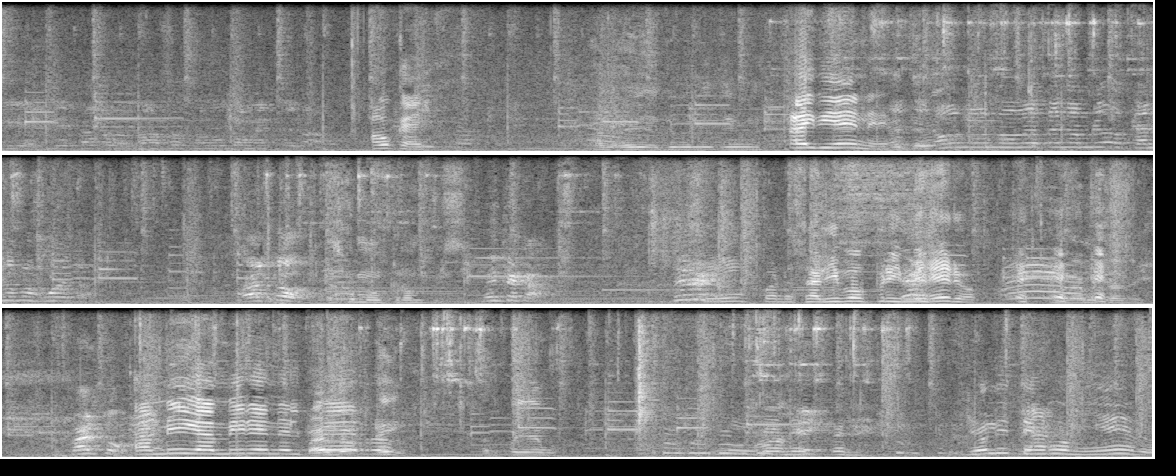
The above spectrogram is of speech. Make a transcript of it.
Sí, aquí está, pero no hace absolutamente nada. Ok. Ahí viene. No, no, no, no tengan miedo, que no me juega. ¡Alto! Es como un trompis. Vente acá. Sí, cuando salimos primero. ¡Alto! Amiga, miren el perro. ey, Yo le tengo miedo.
